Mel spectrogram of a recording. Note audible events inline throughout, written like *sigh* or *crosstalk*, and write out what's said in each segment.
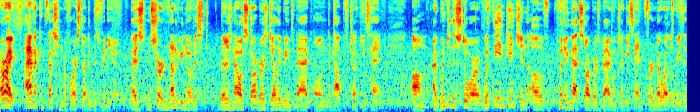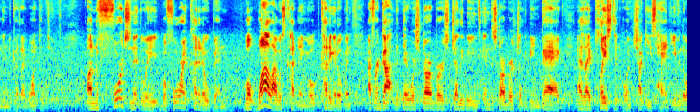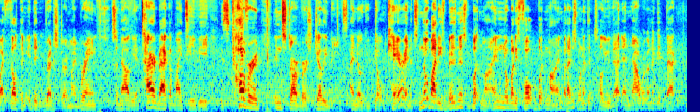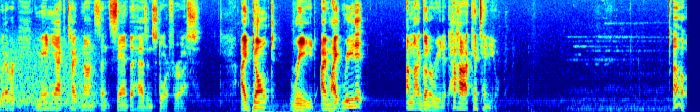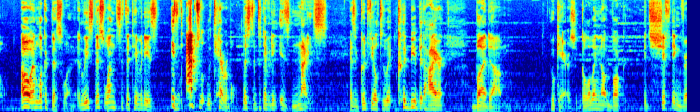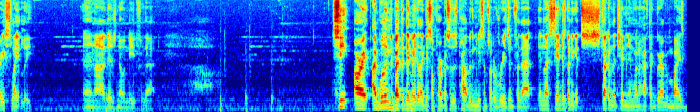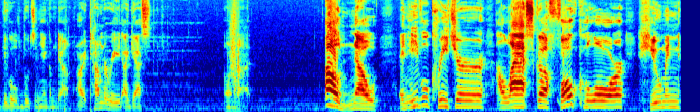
Alright, I have a confession before I started this video. As I'm sure none of you noticed, there's now a Starburst Jelly Beans bag on the top of Chucky's head. Um, I went to the store with the intention of putting that Starburst bag on Chucky's head for no other reason than because I wanted to. Unfortunately, before I cut it open, well, while I was cutting cutting it open, I forgot that there were Starburst jelly beans in the Starburst jelly bean bag as I placed it on Chucky's head. Even though I felt them, it didn't register in my brain. So now the entire back of my TV is covered in Starburst jelly beans. I know you don't care, and it's nobody's business but mine, nobody's fault but mine, but I just wanted to tell you that, and now we're going to get back to whatever maniac-type nonsense Santa has in store for us. I don't read. I might read it. I'm not gonna read it. Haha, continue. Oh. Oh, and look at this one. At least this one sensitivity is isn't absolutely terrible. This sensitivity is nice. It Has a good feel to it. Could be a bit higher, but um who cares? Glowing notebook. It's shifting very slightly. And uh, there's no need for that. See, all right, I'm willing to bet that they made it like this on purpose, so there's probably going to be some sort of reason for that. Unless Santa's going to get stuck in the chimney, I'm going to have to grab him by his big old boots and yank him down. All right, time to read, I guess. Or not. Oh, no. An evil creature, Alaska, folklore, human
